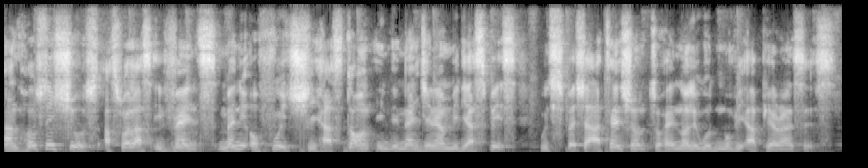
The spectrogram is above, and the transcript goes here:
and hosting shows as well as events, many of which she has done in the Nigerian media space, with special attention to her Nollywood movie appearances.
